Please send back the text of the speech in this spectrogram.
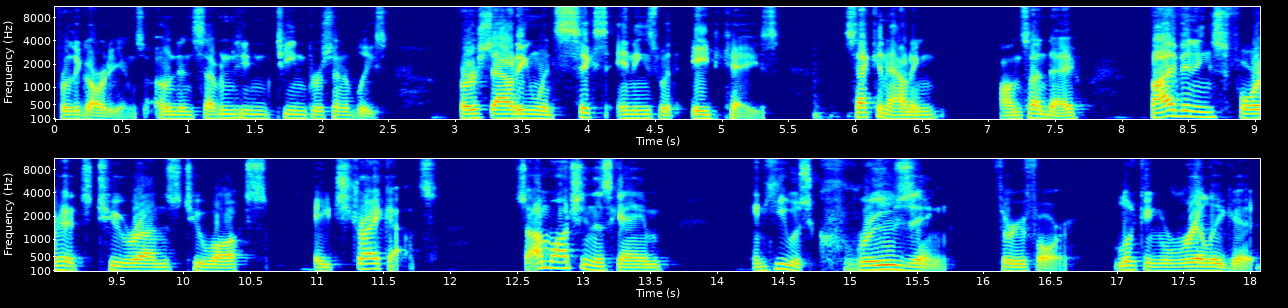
for the Guardians, owned in 17% of leagues. First outing went six innings with eight Ks. Second outing on Sunday, five innings, four hits, two runs, two walks, eight strikeouts. So I'm watching this game, and he was cruising through four, looking really good.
